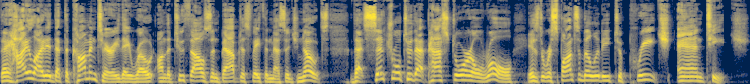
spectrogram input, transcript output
They highlighted that the commentary they wrote on the 2000 Baptist Faith and Message notes that central to that pastoral role is the responsibility to preach and teach.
